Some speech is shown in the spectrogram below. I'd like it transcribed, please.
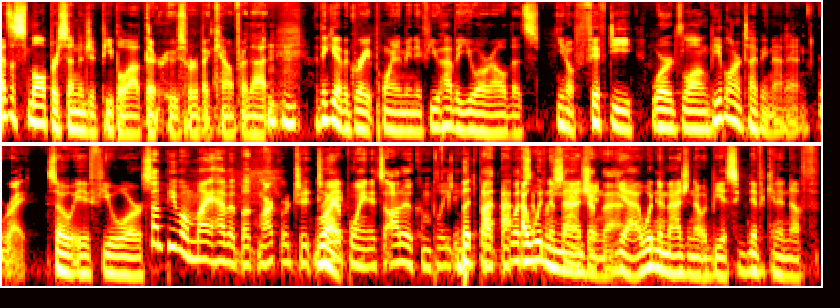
that's a small percentage of people out there who sort of account for that. Mm-hmm. I think you have a great point. I mean, if you have a URL that's you know 50 words long, people aren't typing that in. right. So if you're Some people might have it bookmarked, or to, to your point, it's auto completing. but, I, I- I wouldn't imagine. That? Yeah, I wouldn't imagine that would be a significant enough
